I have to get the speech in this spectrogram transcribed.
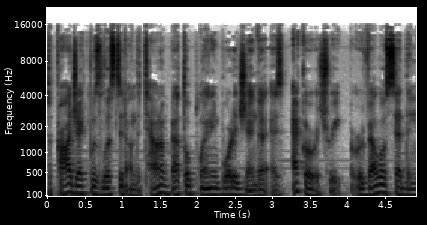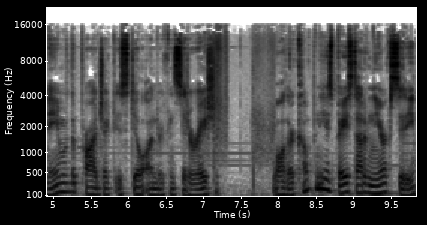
The project was listed on the Town of Bethel Planning Board agenda as Echo Retreat, but Rovello said the name of the project is still under consideration. While their company is based out of New York City,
